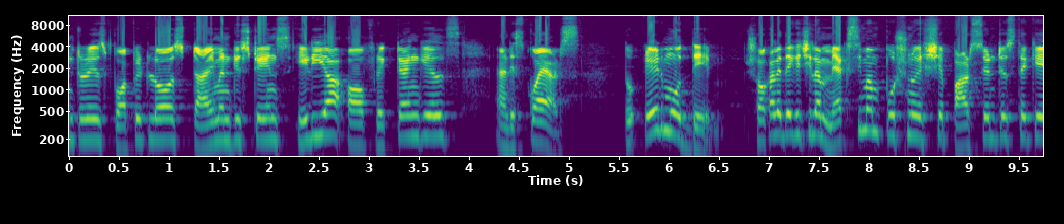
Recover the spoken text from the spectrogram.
interest profit loss time and distance area of rectangles and squares তো এর মধ্যে সকালে দেখেছিলাম ম্যাক্সিমাম প্রশ্ন এসছে পার্সেন্টেজ থেকে।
